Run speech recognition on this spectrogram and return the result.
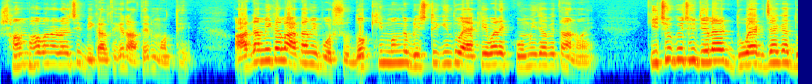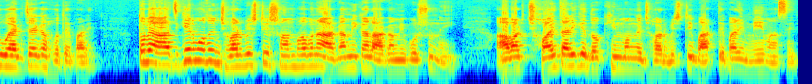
সম্ভাবনা রয়েছে বিকাল থেকে রাতের মধ্যে। আগামীকাল, আগামী পরশু, দক্ষিণবঙ্গে বৃষ্টি কিন্তু একেবারে কমে যাবে তা নয়। কিছু কিছু জেলার দু এক জায়গা, দু এক জায়গা হতে পারে। তবে আজকের মতন ঝড় বৃষ্টির সম্ভাবনা আগামীকাল, আগামী পরশু নেই। আবার ছয় তারিখে দক্ষিণবঙ্গে ঝড় বৃষ্টি বাড়তে পারে মে মাসের।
